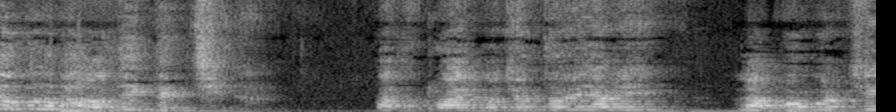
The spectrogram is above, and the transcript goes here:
তো কোনো ভালো দিক দেখছি না। গত কয়েক বছর ধরেই আমি লক্ষ্য করছি।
